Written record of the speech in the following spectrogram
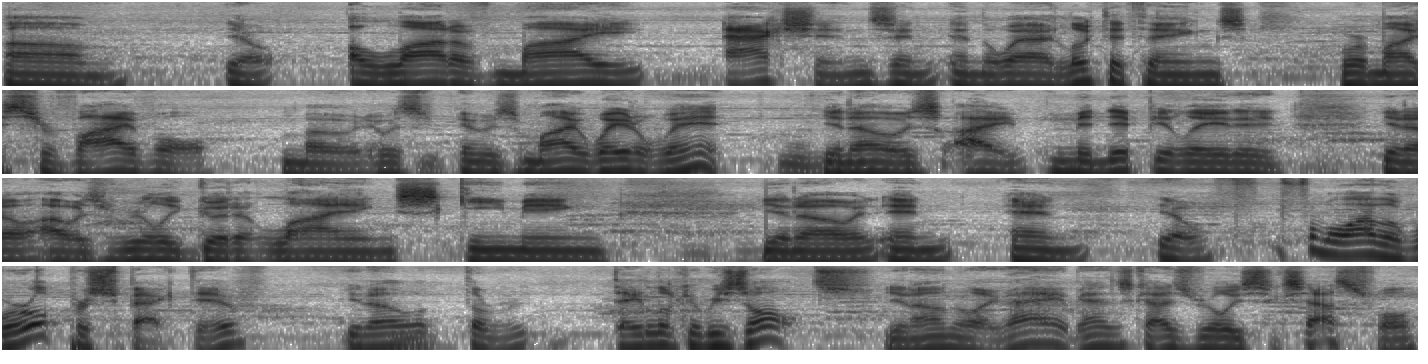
Um, you know, a lot of my actions and, and the way I looked at things were my survival mode. It was it was my way to win. Mm-hmm. You know, it was I manipulated. You know, I was really good at lying, scheming. You know, and and, and you know, from a lot of the world perspective, you know, mm-hmm. the they look at results. You know, and they're like, hey man, this guy's really successful.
